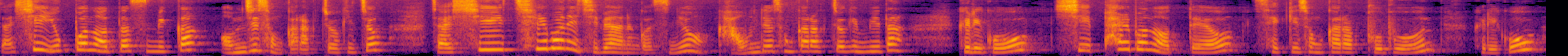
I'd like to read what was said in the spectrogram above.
자, C6번은 어떻습니까? 엄지손가락 쪽이죠. 자, C7번이 지배하는 것은요, 가운데 손가락 쪽입니다. 그리고 C8번은 어때요? 새끼손가락 부분. 그리고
